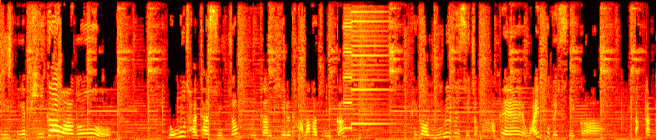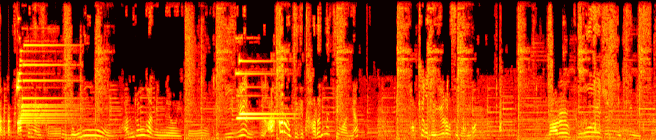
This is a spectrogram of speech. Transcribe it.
있- 이게 비가 와도 너무 잘 탈 수 있죠. 일단 비를 다 막아주니까. 비가 눈을 뜰수 있잖아요. 앞에 와이퍼도 있으니까 딱딱딱딱 닦으면서 너무 안정감 있네요 이거 이게 아까랑 되게 다른 느낌 아니야? 바퀴가 4개라서 그런가? 나를 보호해주는 느낌이 있어요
